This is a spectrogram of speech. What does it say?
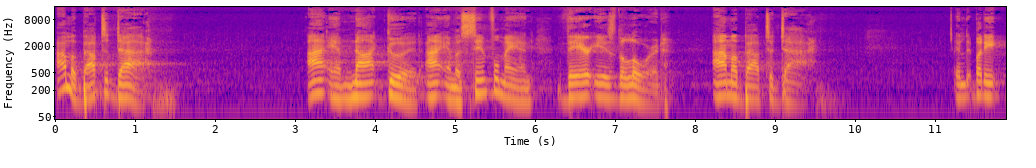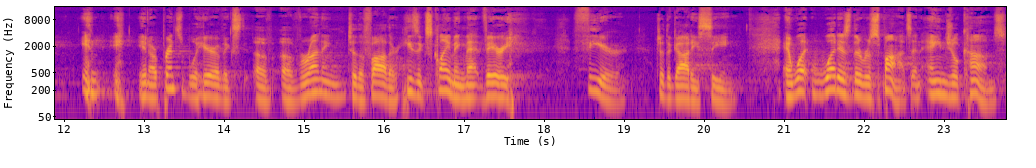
I'm about to die. I am not good. I am a sinful man. There is the Lord. I'm about to die. And, but he, in, in our principle here of, of, of running to the Father, he's exclaiming that very fear to the God he's seeing. And what, what is the response? An angel comes,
